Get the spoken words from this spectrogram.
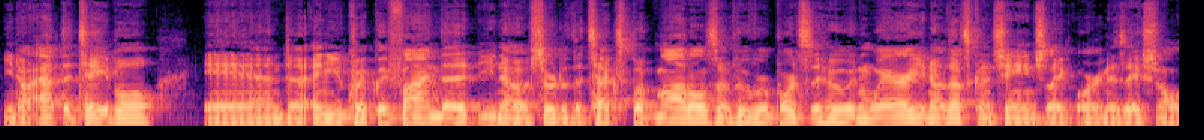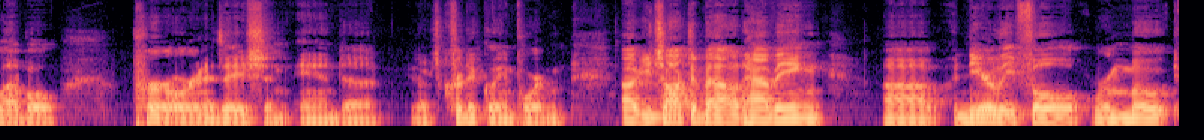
you know at the table. And uh, and you quickly find that you know sort of the textbook models of who reports to who and where you know that's going to change like organizational level per organization. And uh, you know it's critically important uh, you talked about having uh, a nearly full remote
